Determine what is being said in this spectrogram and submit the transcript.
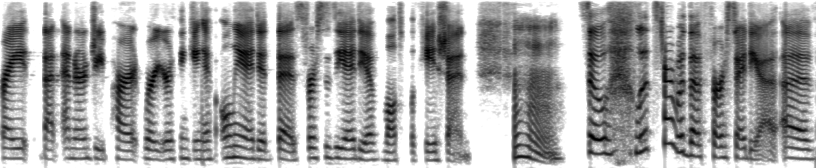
right? That energy part where you're thinking, if only I did this versus the idea of multiplication. Mm-hmm. So let's start with the first idea of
